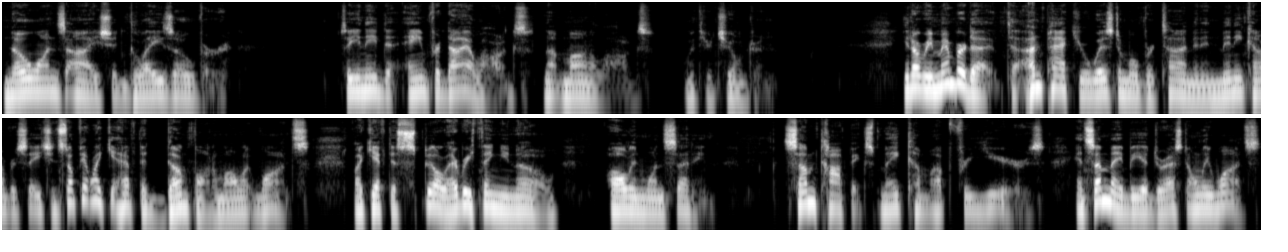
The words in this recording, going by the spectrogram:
No one's eyes should glaze over so you need to aim for dialogues, not monologues, with your children. You know, remember to, to unpack your wisdom over time and in many conversations. Don't feel like you have to dump on them all at once, like you have to spill everything you know all in one setting. Some topics may come up for years, and some may be addressed only once.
